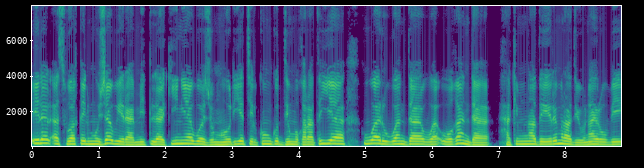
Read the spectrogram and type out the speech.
إلى الأسواق المجاورة مثل كينيا وجمهورية الكونغو الديمقراطية ورواندا وأوغندا. حكيم نظير راديو نيروبي.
